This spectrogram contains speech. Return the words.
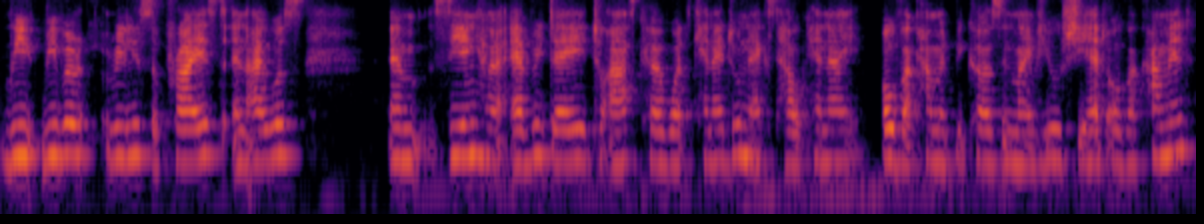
we we were really surprised and i was um, seeing her every day to ask her what can i do next? How can i overcome it? Because in my view she had overcome it.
